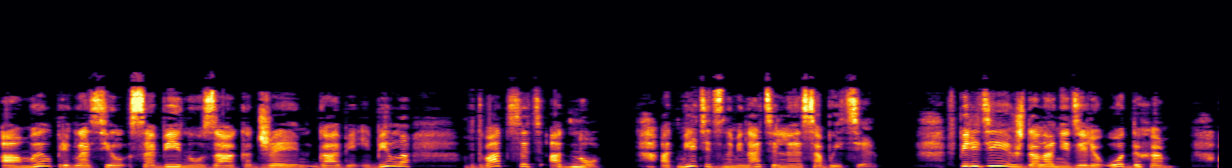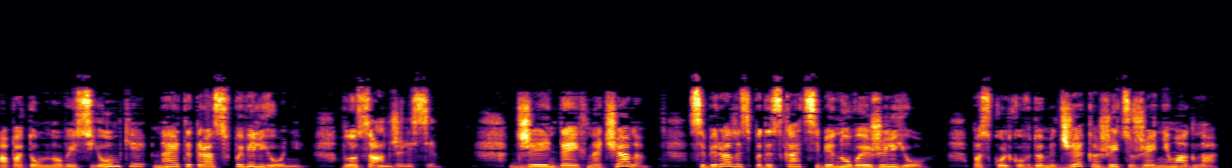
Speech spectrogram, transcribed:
а Мел пригласил Сабину, Зака, Джейн, Габи и Билла в двадцать одно отметить знаменательное событие. Впереди их ждала неделя отдыха, а потом новые съемки, на этот раз в павильоне, в Лос-Анджелесе. Джейн до их начала собиралась подыскать себе новое жилье, поскольку в доме Джека жить уже не могла.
